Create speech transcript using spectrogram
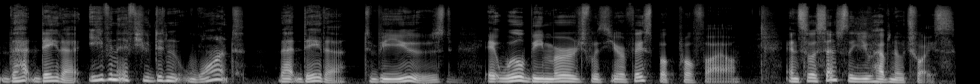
that data, even if you didn't want that data to be used, it will be merged with your Facebook profile. And so essentially, you have no choice.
